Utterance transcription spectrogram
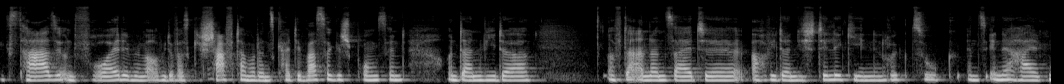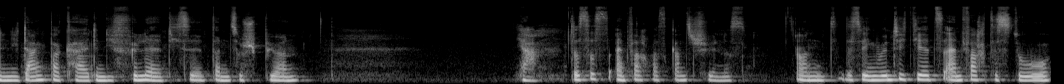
Ekstase und Freude, wenn wir auch wieder was geschafft haben oder ins kalte Wasser gesprungen sind und dann wieder auf der anderen Seite auch wieder in die Stille gehen, den Rückzug, ins Innehalten, in die Dankbarkeit, in die Fülle, diese dann zu spüren. Ja, das ist einfach was ganz Schönes. Und deswegen wünsche ich dir jetzt einfach, dass du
